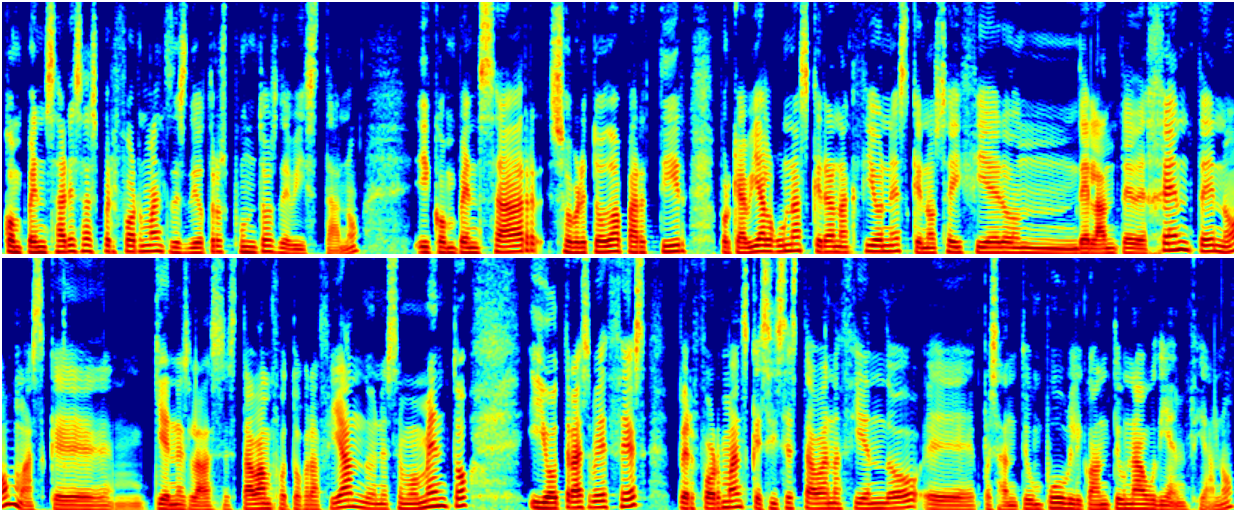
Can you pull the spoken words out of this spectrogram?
con pensar esas performances desde otros puntos de vista, ¿no? Y con pensar sobre todo a partir, porque había algunas que eran acciones que no se hicieron delante de gente, ¿no? Más que quienes las estaban fotografiando en ese momento, y otras veces performances que sí se estaban haciendo eh, pues ante un público, ante una audiencia, ¿no?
